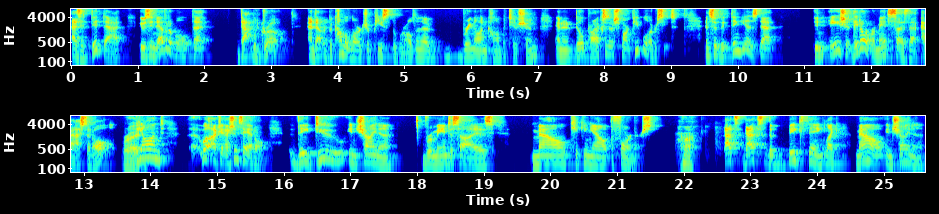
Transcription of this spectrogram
As it did that, it was inevitable that that would grow and that would become a larger piece of the world and would bring on competition and build products because there's smart people overseas. And so the thing is that in Asia, they don't romanticize that past at all. Right. Beyond, uh, well, actually, I shouldn't say at all. They do in China romanticize Mao kicking out the foreigners. Huh. That's that's the big thing. Like Mao in China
